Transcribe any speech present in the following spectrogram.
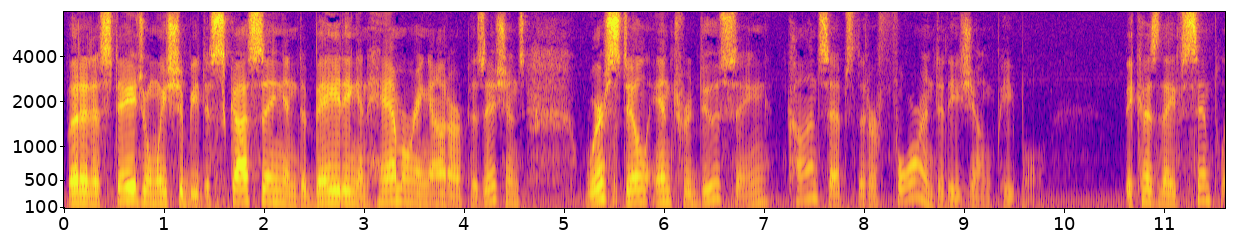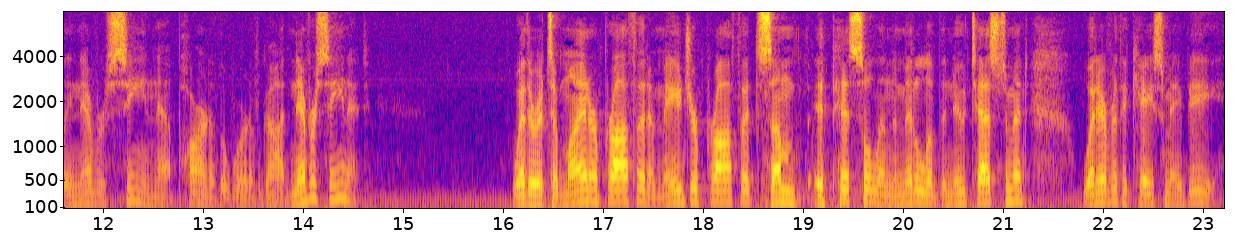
But at a stage when we should be discussing and debating and hammering out our positions, we're still introducing concepts that are foreign to these young people because they've simply never seen that part of the Word of God. Never seen it. Whether it's a minor prophet, a major prophet, some epistle in the middle of the New Testament, whatever the case may be.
